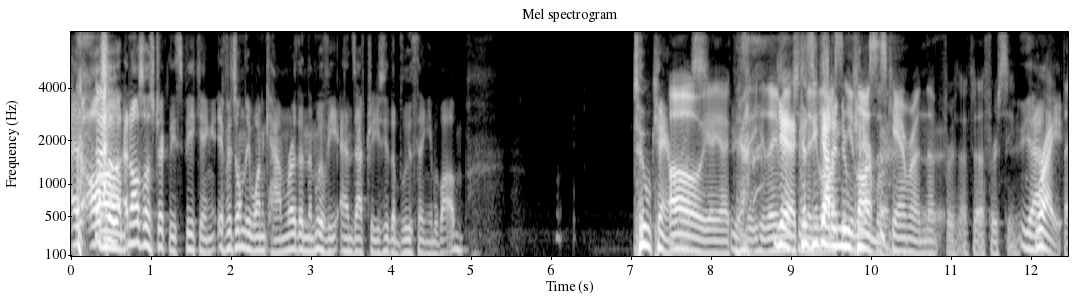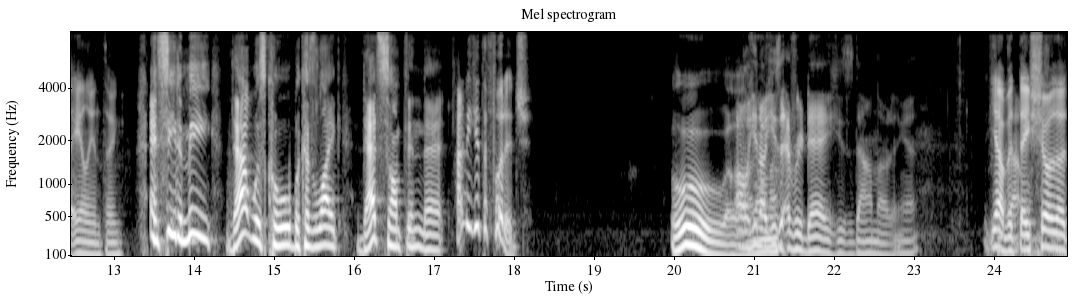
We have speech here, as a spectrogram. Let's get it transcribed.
And also, Um, and also, strictly speaking, if it's only one camera, then the movie ends after you see the blue thingy bob. Two cameras. Oh yeah, yeah. Because they, they Yeah, mentioned 'cause that he got a lost, new he lost his camera. camera in the first after that first scene. Yeah, Right. The alien thing. And see, to me, that was cool because like that's something that How did he get the footage? Ooh. Oh, I you know, don't he's every day he's downloading it. Yeah, but they show the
